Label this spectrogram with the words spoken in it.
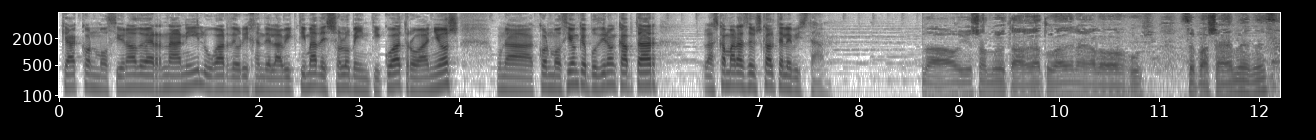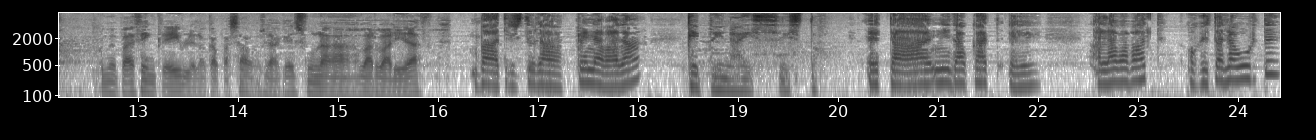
que ha conmocionado a Hernani, lugar de origen de la víctima de solo 24 años. Una conmoción que pudieron captar las cámaras de Euskal Televista. Me parece increíble lo que ha pasado, o sea que es una barbaridad. Ba, tristura plena bada. Qué pena es esto. Eta ni daukat eh, alaba bat, hogeita lau urte,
